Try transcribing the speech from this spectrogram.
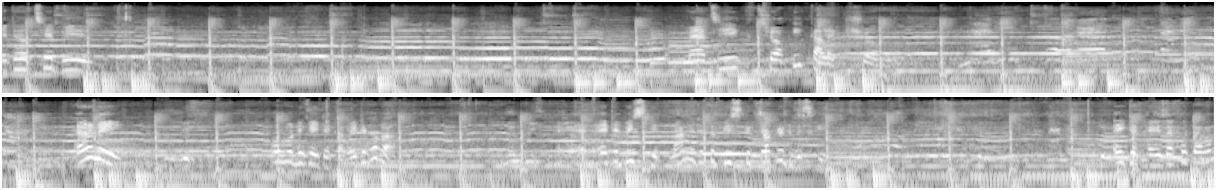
এটা হচ্ছে বি- ম্যাজিক চকি কালেকশন এরো নেই ও এটা খাবা এটা খাবা? এটা বিস্কিট, মা, এটা তো বিস্কিট, চকলেট বিস্কিট। এইটা খাইয়ে দেখো কেমন।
